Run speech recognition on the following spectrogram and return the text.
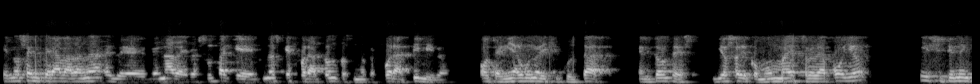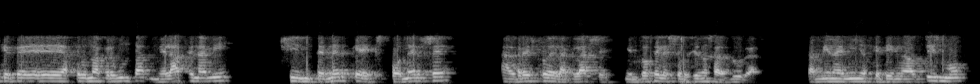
que no se enteraba de, nada y resulta que no es que fuera tonto, sino que fuera tímido o tenía alguna dificultad. Entonces, yo soy como un maestro de apoyo y si tienen que hacer una pregunta, me la hacen a mí sin tener que exponerse al resto de la clase y entonces les soluciono esas dudas. También hay niños que tienen autismo,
